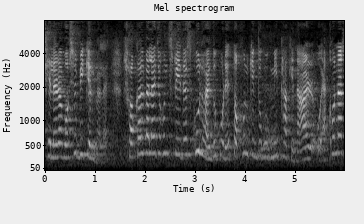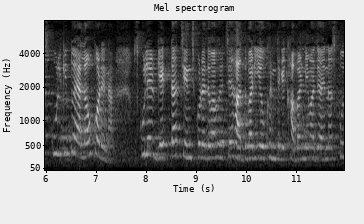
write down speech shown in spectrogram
ছেলেরা বসে বিকেলবেলায়। সকালবেলায় যখন স্ত্রীদের স্কুল হয় দুপুরে, তখন কিন্তু ঘুগনি থাকে না। আর এখন আর স্কুল কিন্তু অ্যালাউ করে না। স্কুলের গেটটা চেঞ্জ করে দেওয়া হয়েছে, হাত বাড়িয়ে ওখান থেকে খাবার নেওয়া যায় না, স্কুল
